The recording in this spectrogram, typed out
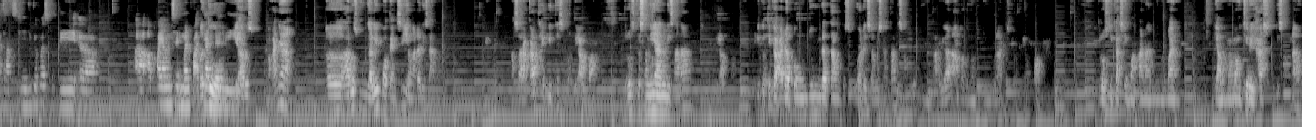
atraksinya juga pak seperti uh, uh, apa yang bisa dimanfaatkan betul dari ya harus makanya eh, harus menggali potensi yang ada di sana. Masyarakat habitnya seperti apa? Terus kesenian di sana seperti apa? Jadi ketika ada pengunjung datang ke sebuah desa wisata disambut dengan tarian atau dengan pertunjukan seperti apa? Terus dikasih makanan minuman yang memang ciri khas di sana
